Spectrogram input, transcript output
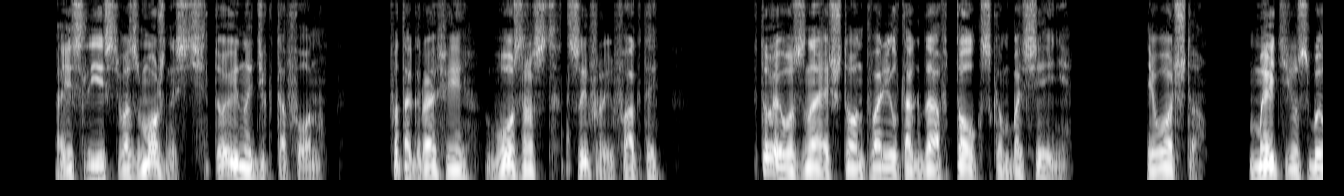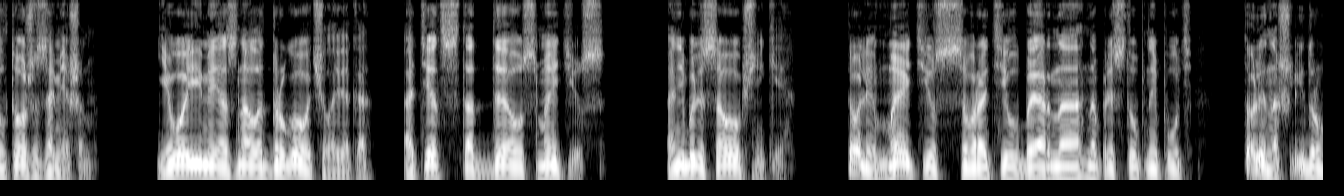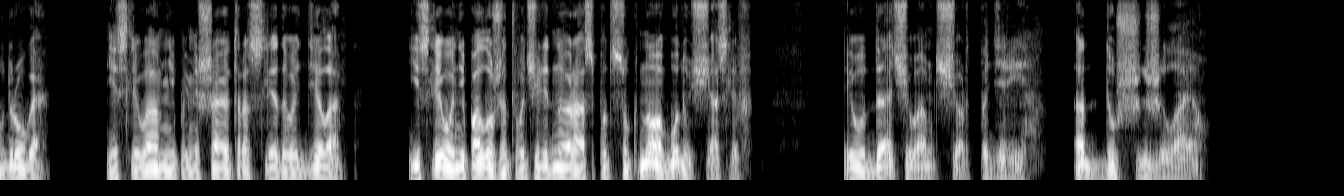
А если есть возможность, то и на диктофон. Фотографии, возраст, цифры и факты. Кто его знает, что он творил тогда в Толкском бассейне? И вот что. Мэтьюс был тоже замешан. Его имя я знал от другого человека. Отец Таддеус Мэтьюс. Они были сообщники. То ли Мэтьюс совратил Берна на преступный путь, то ли нашли друг друга. Если вам не помешают расследовать дело, если его не положат в очередной раз под сукно, буду счастлив. И удачи вам, черт подери. От души желаю.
